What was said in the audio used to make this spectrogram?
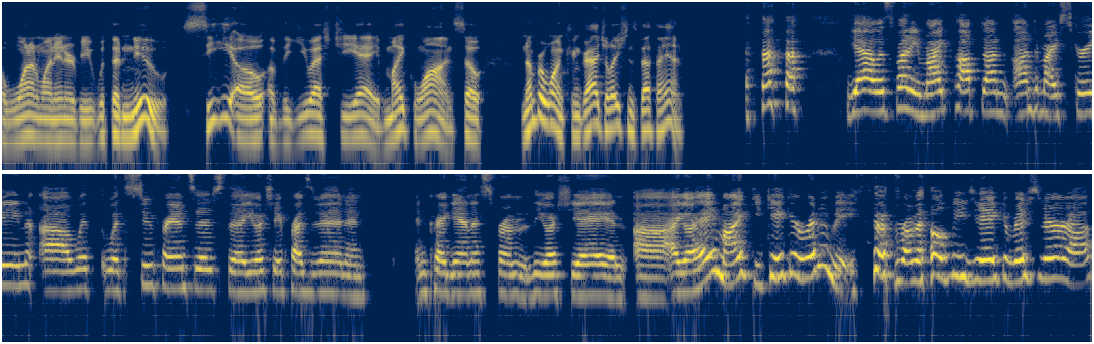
a one-on-one interview with the new CEO of the USGA, Mike Whan. So, number one, congratulations, Beth Ann. yeah, it was funny. Mike popped on onto my screen uh, with with Stu Francis, the USGA president, and and Craig Annis from the USGA, and uh, I go, "Hey, Mike, you can't get rid of me from an LPGA commissioner, uh,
